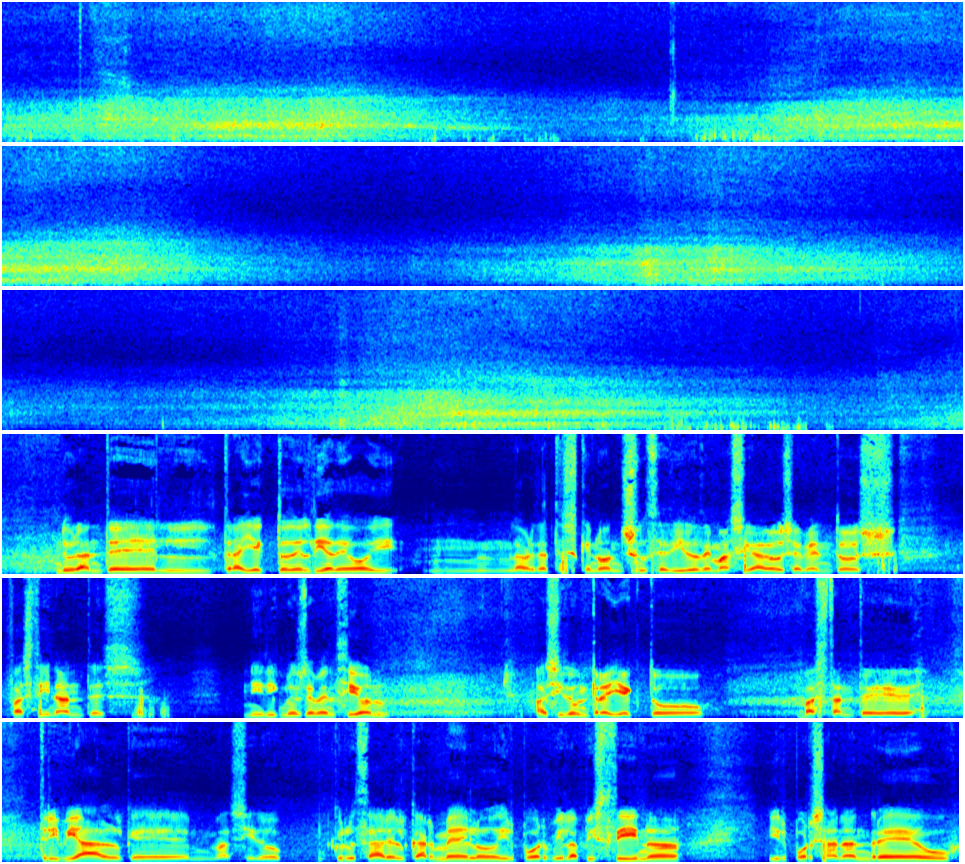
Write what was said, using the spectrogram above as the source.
Durante el trayecto del día de hoy, mm, la verdad es que no han sucedido demasiados eventos fascinantes ni dignos de mención. Ha sido un trayecto bastante trivial, que ha sido cruzar el Carmelo, ir por Vila Piscina, ir por San Andreu.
